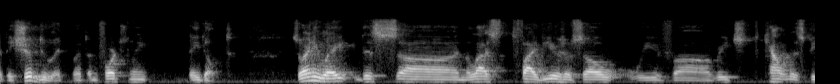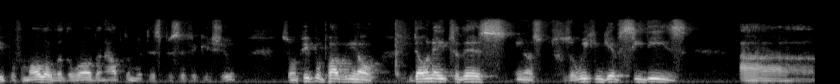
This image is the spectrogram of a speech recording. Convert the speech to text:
that they should do it, but unfortunately, they don't. So anyway, this uh, in the last five years or so, we've uh, reached countless people from all over the world and helped them with this specific issue. So when people, you know, donate to this, you know, so we can give CDs uh,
